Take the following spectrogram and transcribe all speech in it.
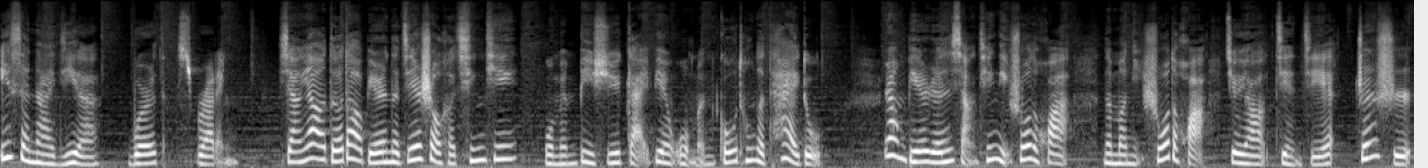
is an idea worth spreading. 想要得到别人的接受和倾听，我们必须改变我们沟通的态度，让别人想听你说的话。那么你说的话就要简洁、真实，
